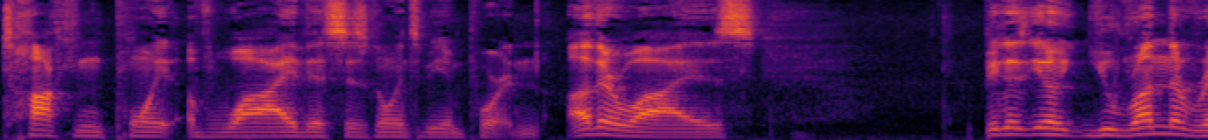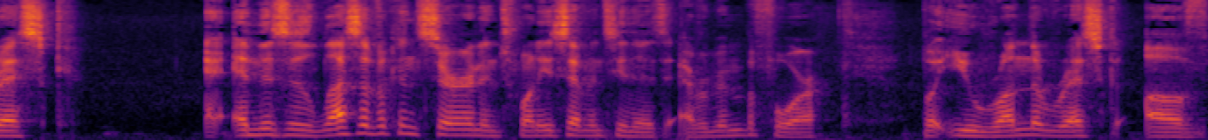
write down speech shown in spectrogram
talking point of why this is going to be important. Otherwise, because you know you run the risk and this is less of a concern in 2017 than it's ever been before but you run the risk of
